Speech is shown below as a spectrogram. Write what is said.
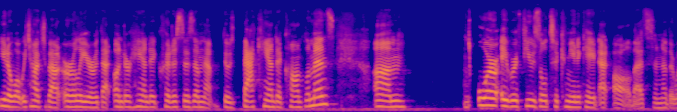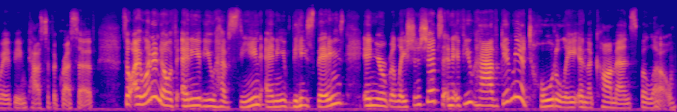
you know, what we talked about earlier, with that underhanded criticism, that those backhanded compliments. Um, or a refusal to communicate at all. That's another way of being passive aggressive. So, I want to know if any of you have seen any of these things in your relationships. And if you have, give me a totally in the comments below.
